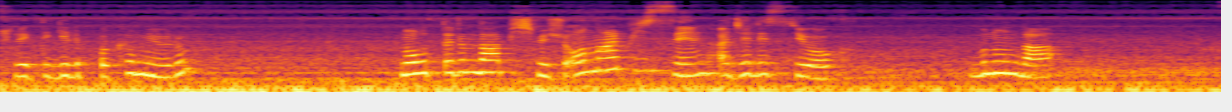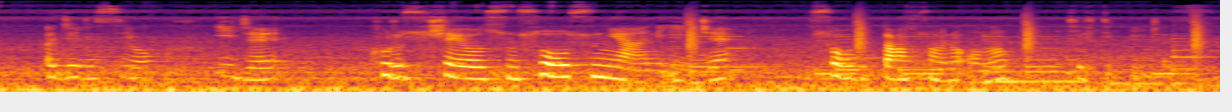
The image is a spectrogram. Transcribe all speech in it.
sürekli gelip bakamıyorum. Nohutlarım daha pişmiş. Onlar pişsin. Acelesi yok. Bunun da acelesi yok. İyice kurusu şey olsun, soğusun yani iyice. Soğuduktan sonra onu tiftikleyeceğiz.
